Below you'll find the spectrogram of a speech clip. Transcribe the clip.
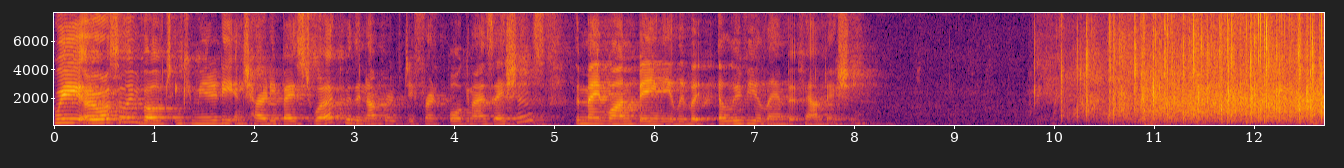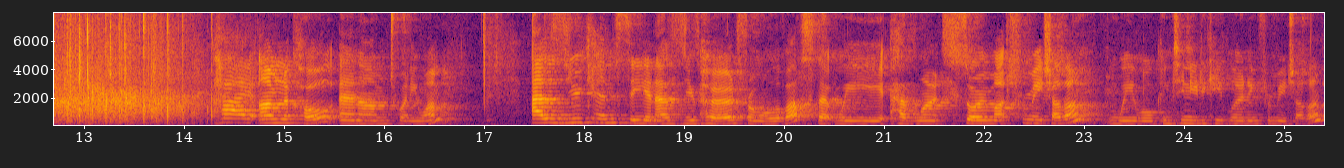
We are also involved in community and charity based work with a number of different organisations, the main one being the Olivia Lambert Foundation. Hi, I'm Nicole and I'm 21. As you can see and as you've heard from all of us, that we have learnt so much from each other. We will continue to keep learning from each other.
